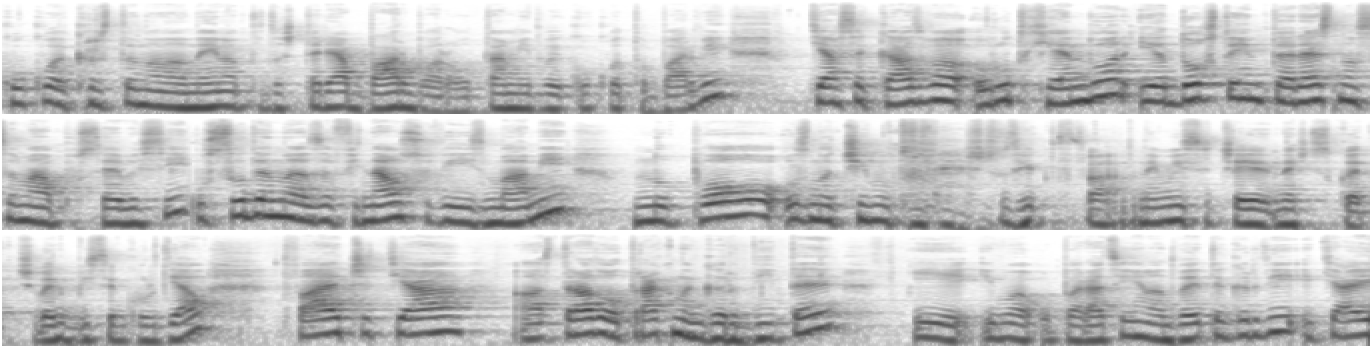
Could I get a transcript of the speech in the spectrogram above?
кукла е кръстена на нейната дъщеря Барбара, оттам идва и куклата Барби. Тя се казва Рут Хендлър и е доста интересна сама по себе си. Осъдена е за финансови измами, но по-значимото нещо, тъй това не мисля, че е нещо, с което човек би се гордял, това е, че тя а, страда от рак на гърдите, и има операции на двете гърди и тя е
